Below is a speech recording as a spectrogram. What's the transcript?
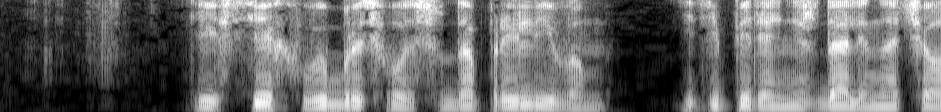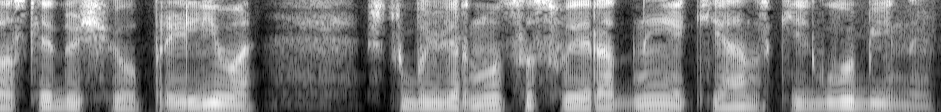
Их всех выбросило сюда приливом, и теперь они ждали начала следующего прилива, чтобы вернуться в свои родные океанские глубины.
